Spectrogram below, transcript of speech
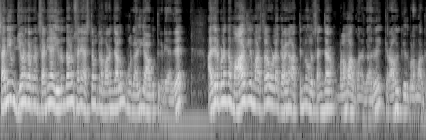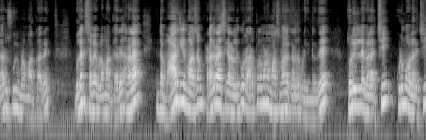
சனியும் ஜீவனக்காரன் சனியாக இருந்தாலும் சனி அஷ்டமத்தில் மறைஞ்சாலும் உங்களுக்கு அதிக ஆபத்து கிடையாது. அதே போல் இந்த மார்கழி மாதத்தில் உள்ள கிரகம் அத்தனையுமே உங்களுக்கு சஞ்சாரம் பலமாக உட்காந்துருக்காரு ராகு கேது பலமாக இருக்காரு. சூரியன் பலமாக இருக்காரு. புதன் செவ்வாய் பலமாக இருக்காரு. அதனால் இந்த மார்கழி மாதம் கடகராசிக்காரர்களுக்கு ஒரு அற்புதமான மாதமாக கருதப்படுகின்றது. தொழிலில் வளர்ச்சி குடும்ப வளர்ச்சி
